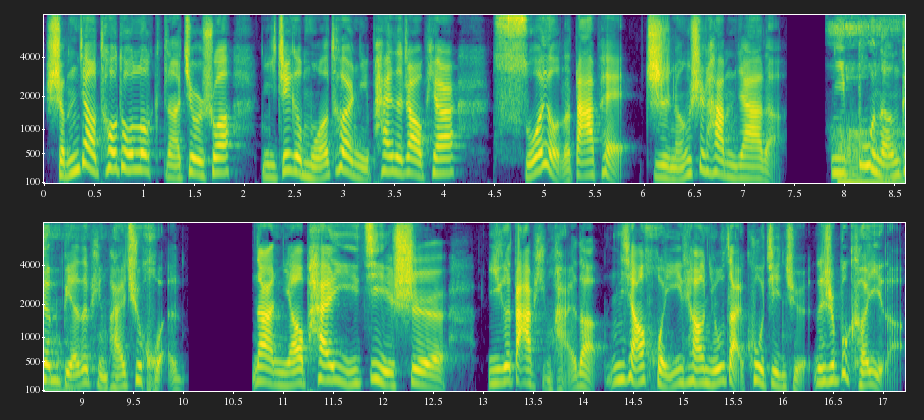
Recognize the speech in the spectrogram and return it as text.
什么叫 total look 呢？就是说，你这个模特你拍的照片，所有的搭配只能是他们家的，你不能跟别的品牌去混。那你要拍一季是一个大品牌的，你想混一条牛仔裤进去，那是不可以的。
